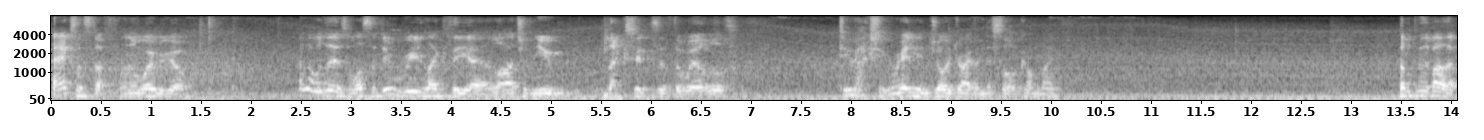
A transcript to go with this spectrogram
Excellent stuff, and away we go. I know what it is, whilst I do really like the uh, larger new Lexions of the world, I do actually really enjoy driving this old combine. Something about it.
